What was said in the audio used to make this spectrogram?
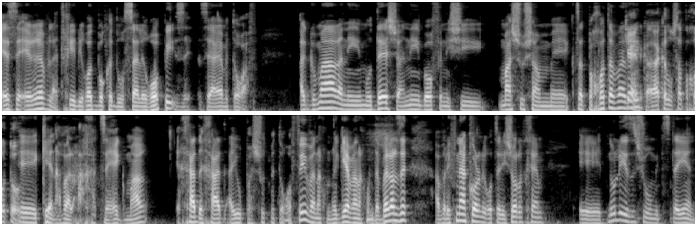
איזה ערב להתחיל לראות בו כדורסל אירופי, זה, זה היה מטורף. הגמר, אני מודה שאני באופן אישי, משהו שם אה, קצת פחות עבד לי. כן, היה כדורסל פחות טוב. אה, כן, אבל החצאי גמר, אחד אחד היו פשוט מטורפים, ואנחנו נגיע ואנחנו נדבר על זה, אבל לפני הכל אני רוצה לשאול אתכם, אה, תנו לי איזשהו מצטיין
